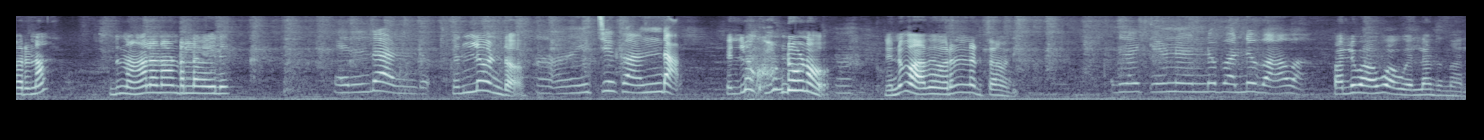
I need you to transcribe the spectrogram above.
ഒരെണ്ണം? ഇത് നാലെണ്ണം ഉണ്ടല്ലോ കയ്യിൽ. എല്ലാം ഉണ്ട്? എല്ലാം ഉണ്ടോ ആ, എനിക്ക് കണ്ട എല്ലാം കൊണ്ടുപോണോ? എന്റെ വാവേ ഒരെണ്ണം എടുത്താ മതി. പല്ല് വാവ പല്ല് വാവും ആവും എല്ലാം തിന്നാൽ.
